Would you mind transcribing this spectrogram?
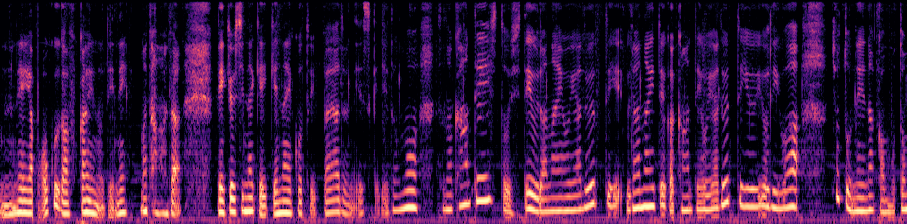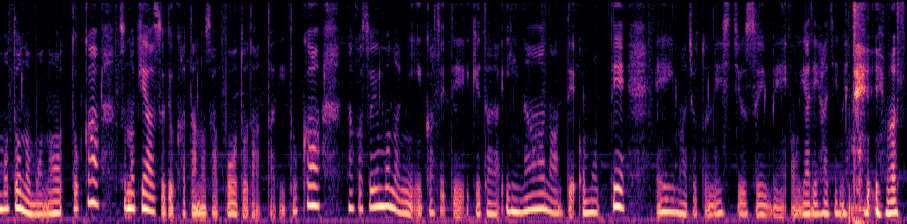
ね、やっぱ奥が深いのでね、まだまだ 勉強しなきゃいけないこといっぱいあるんですけれども、その鑑定士として占いをやるっていう、占いというか鑑定をやるっていうよりは、ちょっとね、なんか元々のものとか、そのケアする方のサポートだったりとか、なんかそういうものに活かせていけたらいいなぁなんて思って、えー、今ちょっとね、市中水面をやり始めています。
